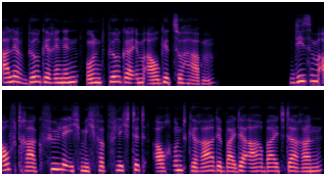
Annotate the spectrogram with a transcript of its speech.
aller Bürgerinnen und Bürger im Auge zu haben. Diesem Auftrag fühle ich mich verpflichtet, auch und gerade bei der Arbeit daran,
